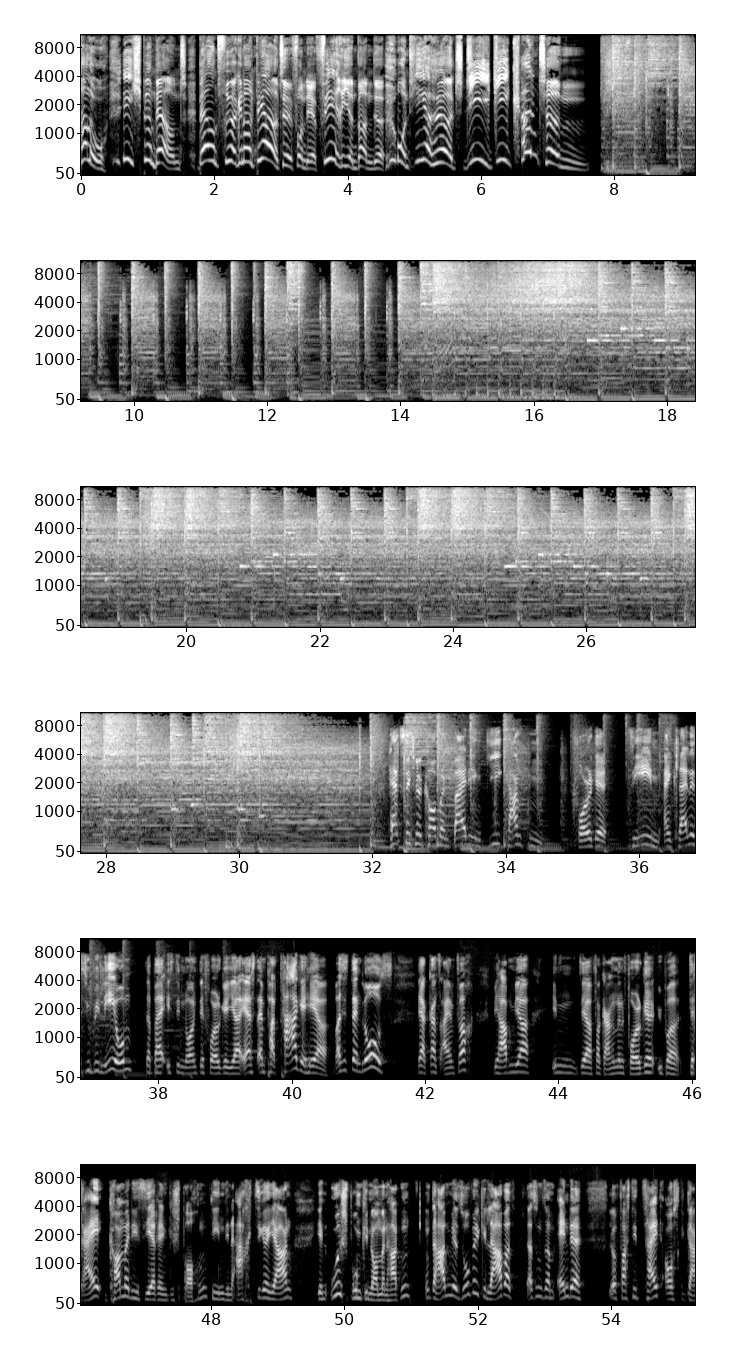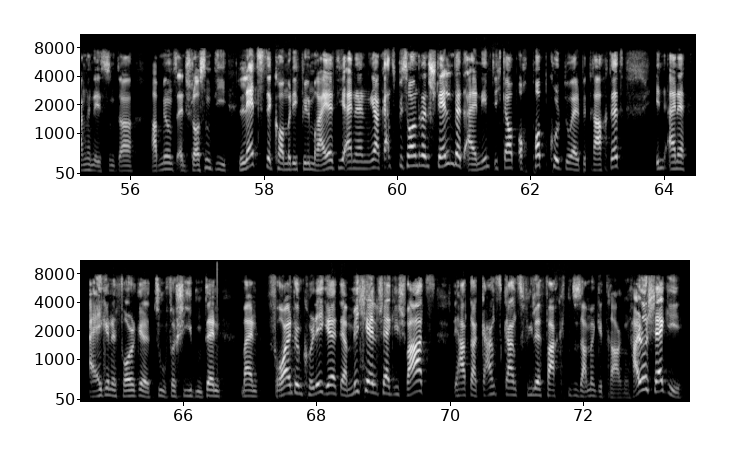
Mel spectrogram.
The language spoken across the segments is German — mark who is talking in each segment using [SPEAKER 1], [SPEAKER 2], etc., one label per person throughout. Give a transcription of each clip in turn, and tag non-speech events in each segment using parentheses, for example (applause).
[SPEAKER 1] Hallo, ich bin Bernd. Bernd, früher genannt Beate von der Ferienbande. Und ihr hört die Giganten.
[SPEAKER 2] Herzlich willkommen bei den Giganten Folge 10. Ein kleines Jubiläum. Dabei ist die neunte Folge ja erst ein paar Tage her. Was ist denn los? Ja, ganz einfach. Wir haben ja in der vergangenen Folge über drei Comedy-Serien gesprochen, die in den 80er Jahren ihren Ursprung genommen hatten. Und da haben wir so viel gelabert, dass uns am Ende ja, fast die Zeit ausgegangen ist. Und da haben wir uns entschlossen, die letzte Comedy-Filmreihe, die einen ja, ganz besonderen Stellenwert einnimmt, ich glaube auch popkulturell betrachtet, in eine eigene Folge zu verschieben. Denn mein Freund und Kollege, der Michael Shaggy Schwarz, der hat da ganz, ganz viele Fakten zusammengetragen. Hallo Shaggy!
